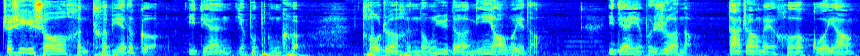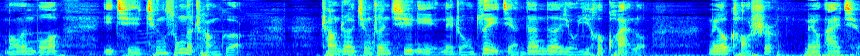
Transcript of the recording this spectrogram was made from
这是一首很特别的歌，一点也不朋克，透着很浓郁的民谣味道，一点也不热闹。大张伟和郭阳、王文博一起轻松地唱歌，唱着青春期里那种最简单的友谊和快乐。没有考试，没有爱情，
